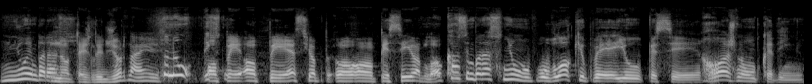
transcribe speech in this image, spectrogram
Nenhum embaraço. Não tens lido jornais. Não, não, Ao, isso- P- ao PS, ao, PC e ao Não Bloco. causa embaraço nenhum. O Bloco e o, P- e o PC rosnam um bocadinho.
